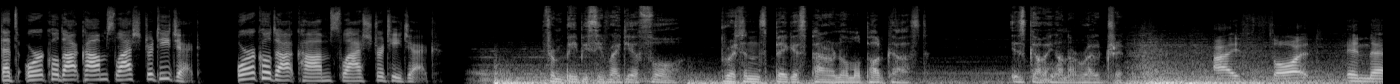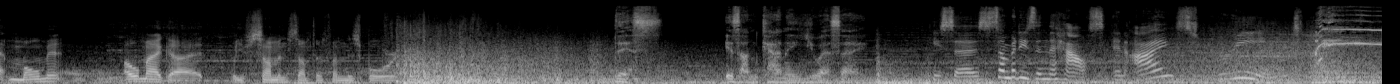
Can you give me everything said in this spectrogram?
That's oracle.com slash strategic. oracle.com slash strategic. From BBC Radio 4, Britain's biggest paranormal podcast is going on a road trip. I thought in that moment, oh my God, we've summoned something from this board. This is Uncanny USA. He says, Somebody's in the house. And I screamed.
